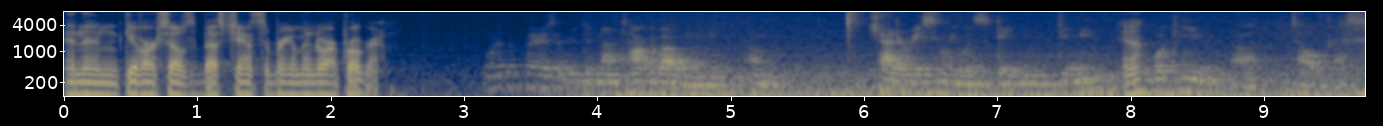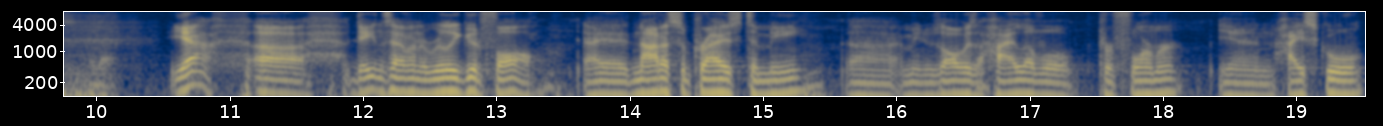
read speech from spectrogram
and then give ourselves the best chance to bring them into our program. One of the players that we did not talk about when we um, chatted recently was Dayton Dooney. Yeah. What can you uh, tell us about? Yeah, uh, Dayton's having a really good fall. I, not a surprise to me. Uh, I mean, he was always a high level performer in high school.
